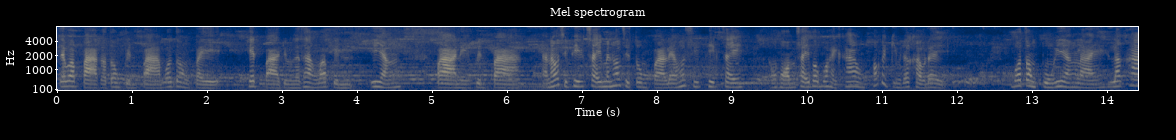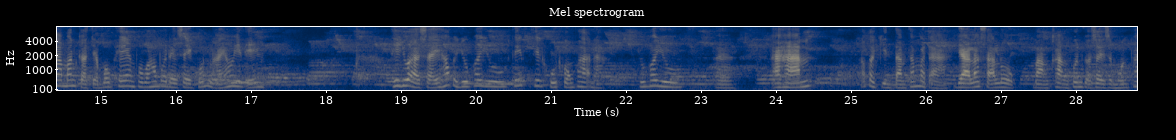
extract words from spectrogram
แต่ว่าปลาก็ต้องเป็นปลาบ่ต้องไปเฮ็ดปลาจนกระทั่งว่าเป็นอีหยังปลาเนี่ยเป็นปลาอันเฮาสิพริกใส่มันเฮาสิต้มปลาแล้วเฮาสิพริกใส่เอาหอมใส่เพราะบ่ให้ข้าวเฮาก็กินกับข้าวได้บ่ต้องปรุงอีหยังหลายราคามันก็จะบ่แพงเพราะว่าเฮาบ่ได้ใส่คนหลายเฮาเฮ็ดเอง ที่อยู่อาศัยเฮาก็อยู่เพราะอยู่ที่ที่ขุดของพระน่ะอยู่เพราะอยู่เอ่ออาหาร เฮาก็กินตามธรรมดายารักษาโรคบางครั้งเพิ่นก็ใส่สมุนไพร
